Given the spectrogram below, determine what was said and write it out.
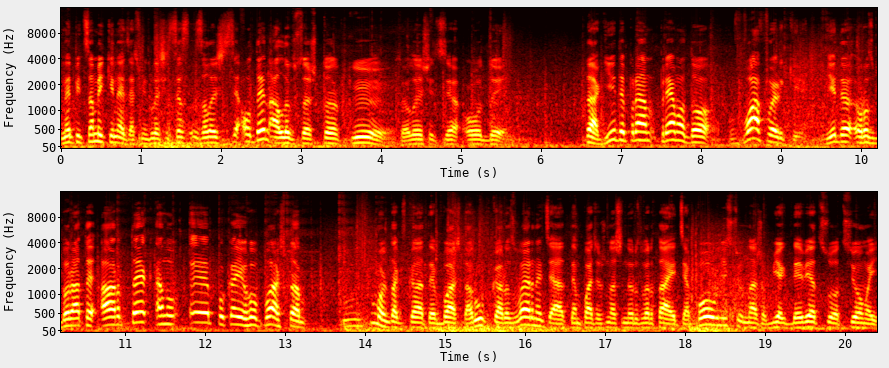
не під самий кінець, аж він лишиться, залишиться один, але все ж таки залишиться один. Так, їде прям, прямо до вафельки. Їде розбирати Артек. А ну, е, поки його башта, м, можна так сказати, башта, рубка розвернеться, а тим паче, що наша не розвертається повністю. Наш об'єкт 907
